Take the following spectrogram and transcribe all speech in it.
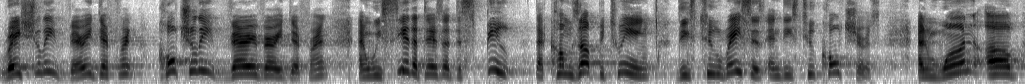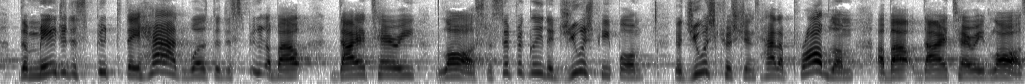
Racially, very different. Culturally, very, very different. And we see that there's a dispute that comes up between these two races and these two cultures. And one of the major disputes they had was the dispute about dietary laws. Specifically, the Jewish people, the Jewish Christians, had a problem about dietary laws.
